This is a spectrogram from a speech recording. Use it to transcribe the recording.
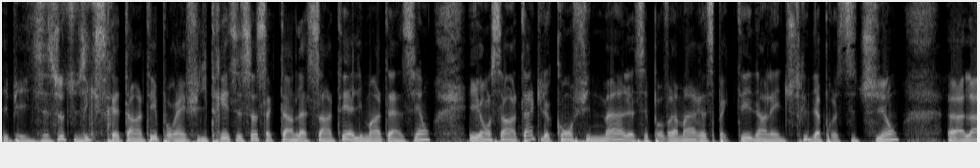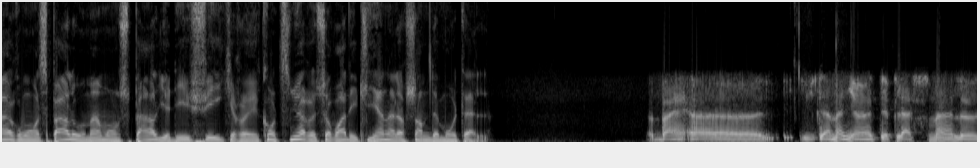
et puis, c'est ça, tu dis qu'il serait tenté pour infiltrer, c'est ça, secteur de la santé, alimentation. Et on s'entend que le confinement, là, c'est pas vraiment respecté dans l'industrie de la prostitution. Euh, à l'heure où on se parle, au moment où on se parle, il y a des filles qui continuent à recevoir des clients dans leur chambre de motel. Ben, euh, évidemment, il y a un déplacement. Là,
